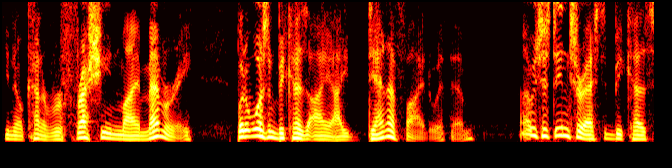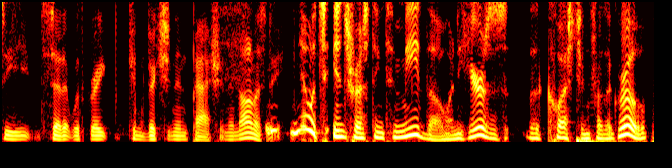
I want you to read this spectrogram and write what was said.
you know, kind of refreshing my memory. But it wasn't because I identified with him. I was just interested because he said it with great conviction and passion and honesty. You know what's interesting to me, though, and here's the question for the group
